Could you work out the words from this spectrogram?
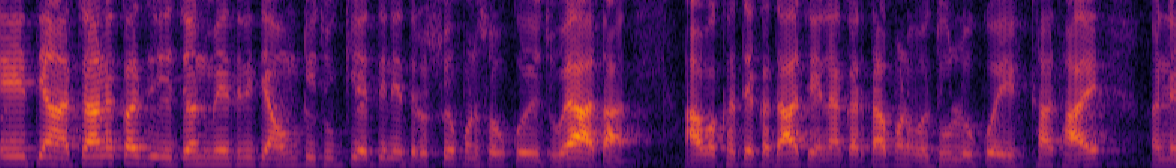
એ ત્યાં અચાનક જ એ જનમેદની ત્યાં ઉમટી ચૂકી હતી ને દ્રશ્યો પણ સૌ કોઈએ જોયા હતા. આ વખતે કદાચ એના કરતાં પણ વધુ લોકો એકઠા થાય અને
